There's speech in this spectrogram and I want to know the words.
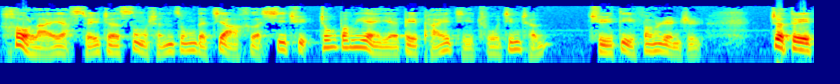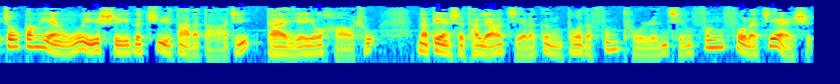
后来呀，随着宋神宗的驾鹤西去，周邦彦也被排挤出京城，去地方任职。这对周邦彦无疑是一个巨大的打击，但也有好处，那便是他了解了更多的风土人情，丰富了见识。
